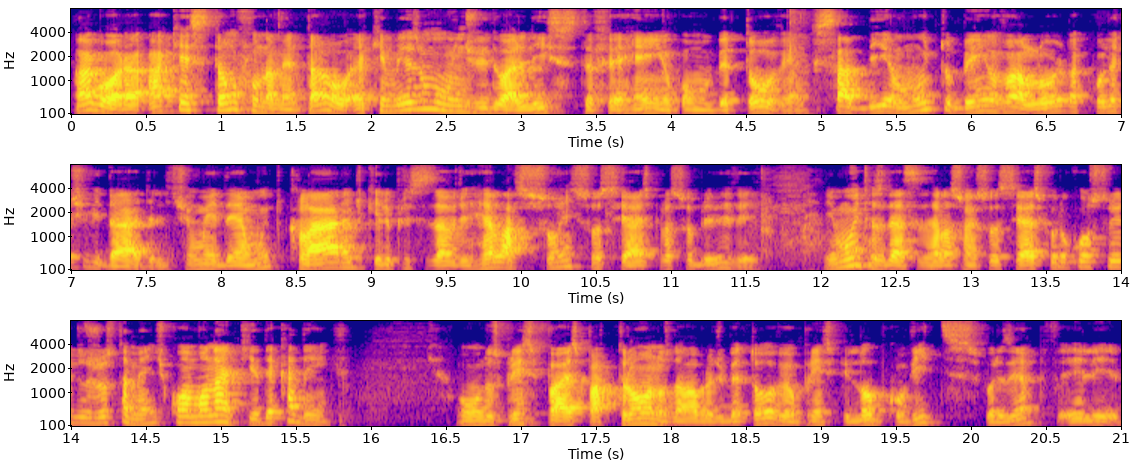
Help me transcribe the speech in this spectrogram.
Agora, a questão fundamental é que mesmo um individualista ferrenho como Beethoven sabia muito bem o valor da coletividade. Ele tinha uma ideia muito clara de que ele precisava de relações sociais para sobreviver. E muitas dessas relações sociais foram construídas justamente com a monarquia decadente um dos principais patronos da obra de Beethoven, o príncipe Lobkowitz, por exemplo, ele,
